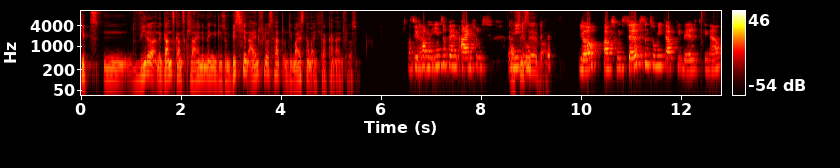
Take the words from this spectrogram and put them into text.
gibt's hm, wieder eine ganz, ganz kleine Menge, die so ein bisschen Einfluss hat und die meisten haben eigentlich gar keinen Einfluss. Also wir haben insofern Einfluss auf sich selber. Ja, auf uns selbst und somit auf die Welt, genau.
